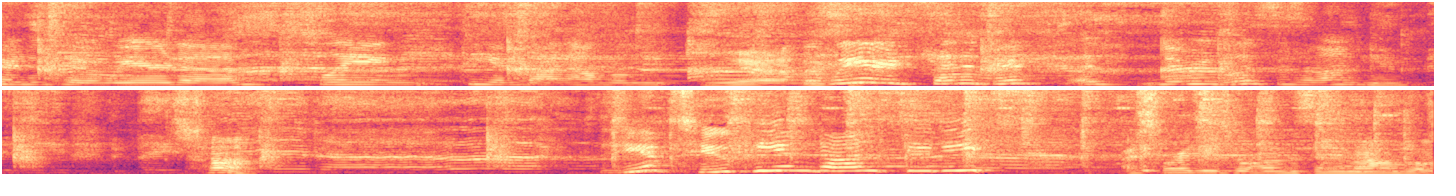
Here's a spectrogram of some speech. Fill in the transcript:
Turned into a weird uh, playing PM Dawn album. Yeah. But weird, Set Adrift, uh, Memory Bliss isn't on here. Huh. Did you have two PM Dawn CDs? I swear these were on the same album.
